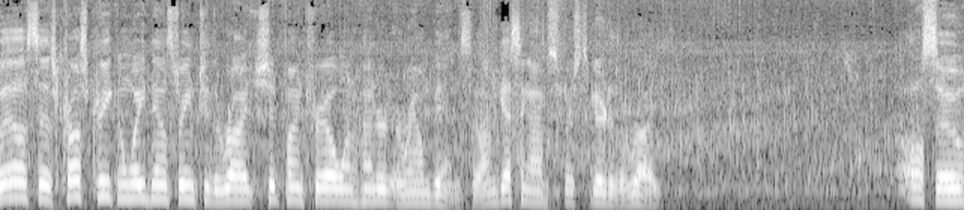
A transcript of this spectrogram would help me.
Well, it says Cross Creek and way downstream to the right. Should find trail 100 around bend. So I'm guessing I'm supposed to go to the right. Also,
